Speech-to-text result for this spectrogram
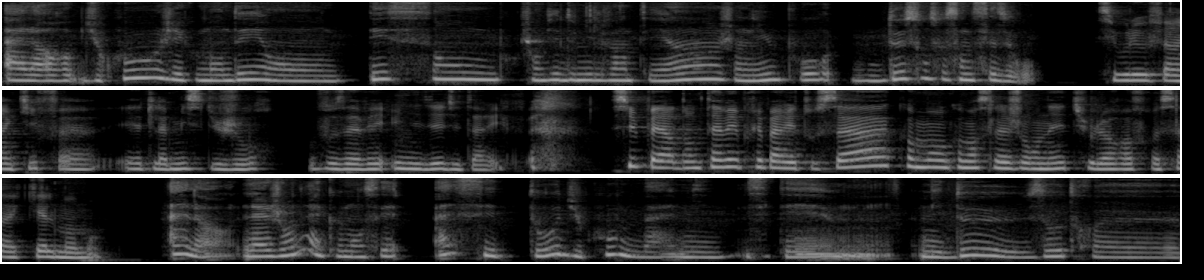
Alors, du coup, j'ai commandé en décembre, janvier 2021. J'en ai eu pour 276 euros. Si vous voulez vous faire un kiff euh, et être la miss du jour, vous avez une idée du tarif. Super, donc tu avais préparé tout ça. Comment on commence la journée? Tu leur offres ça à quel moment? Alors, la journée a commencé assez tôt, du coup, bah, c'était euh, mes deux autres euh,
